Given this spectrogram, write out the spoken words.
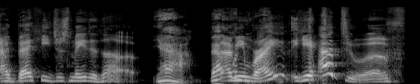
I bet he just made it up. Yeah. That I would- mean, right? He had to have.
